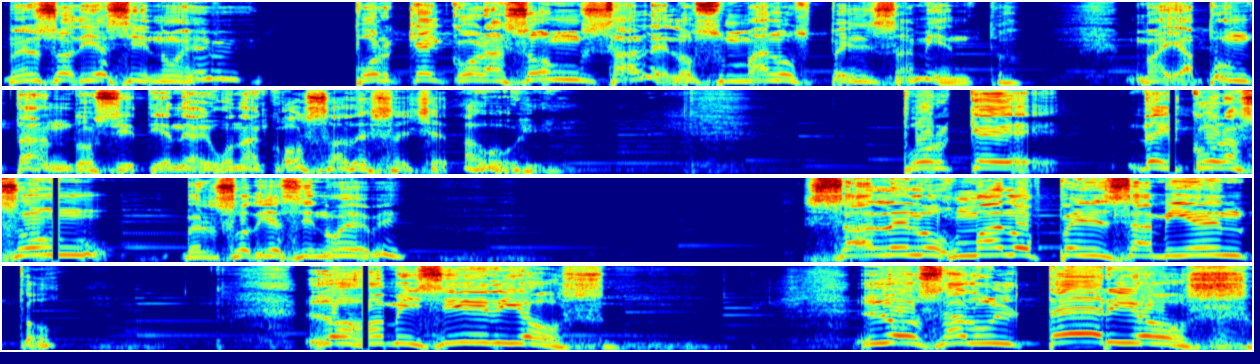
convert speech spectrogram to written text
Verso 19. Porque el corazón sale los malos pensamientos. Vaya apuntando si tiene alguna cosa desechada hoy. Porque del corazón Verso 19. Salen los malos pensamientos, los homicidios, los adulterios,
